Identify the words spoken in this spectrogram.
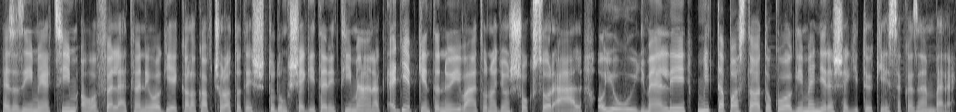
ez az e-mail cím, ahol fel lehet venni Olgiékkal a kapcsolatot, és tudunk segíteni Tímának. Egyébként a női váltó nagyon sokszor áll a jó ügy mellé. Mit tapasztaltok, Olgi, mennyire segítőkészek az emberek?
